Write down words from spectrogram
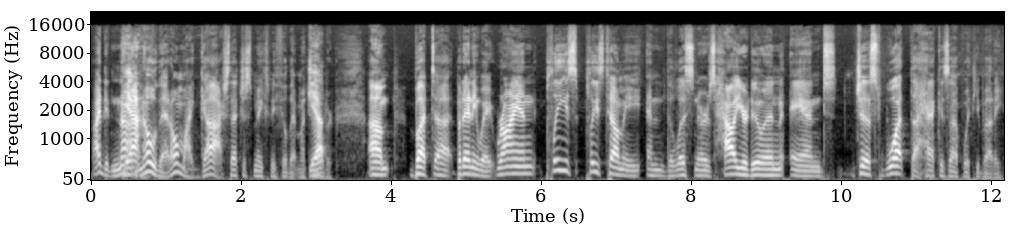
I did not Yeah. know that. Oh my gosh, that just makes me feel that much Yeah. older. Um, but uh, but anyway, Ryan, please please tell me and the listeners how you're doing and just what the heck is up with you, buddy.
